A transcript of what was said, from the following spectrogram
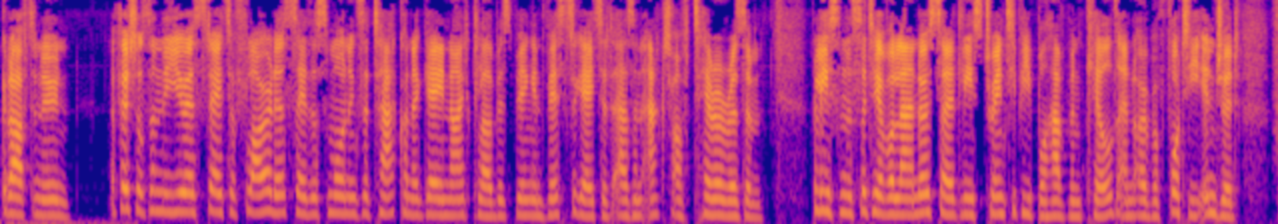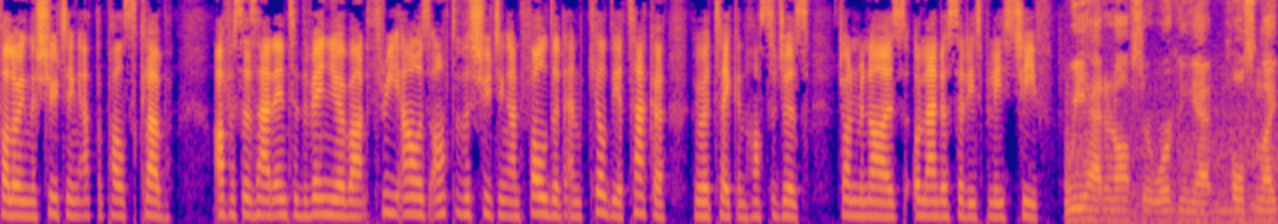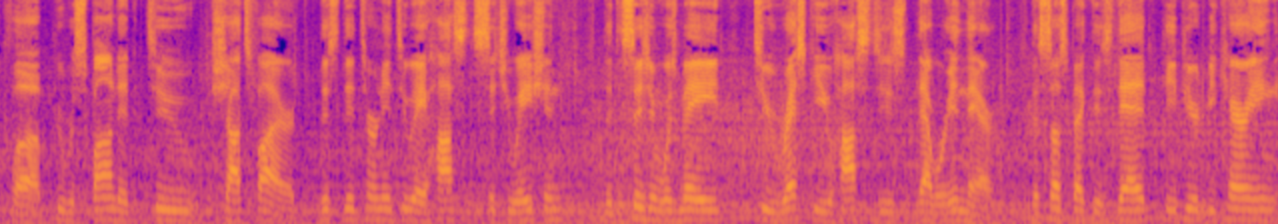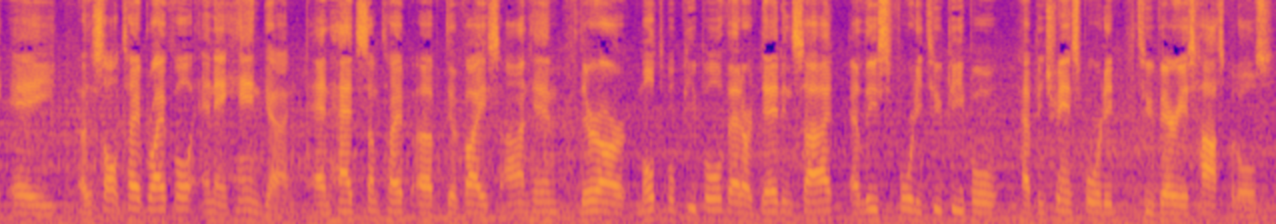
Good afternoon. Officials in the U.S. state of Florida say this morning's attack on a gay nightclub is being investigated as an act of terrorism. Police in the city of Orlando say at least 20 people have been killed and over 40 injured following the shooting at the Pulse Club. Officers had entered the venue about three hours after the shooting unfolded and killed the attacker who had taken hostages. John Minaz, Orlando City's police chief. We had an officer working at Pulse nightclub who responded to shots fired. This did turn into a hostage situation. The decision was made to rescue hostages that were in there. The suspect is dead. He appeared to be carrying a assault type rifle and a handgun and had some type of device on him. There are multiple people that are dead inside. At least 42 people have been transported to various hospitals.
